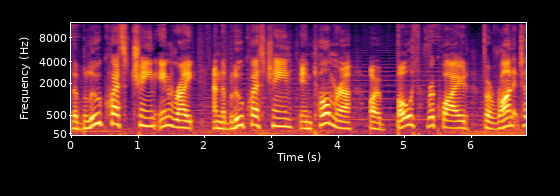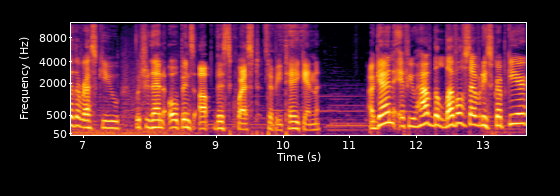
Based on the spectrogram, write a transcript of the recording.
the Blue Quest chain in Wright and the Blue Quest chain in Tomra are both required for Ronnet to the rescue, which then opens up this quest to be taken. Again, if you have the level 70 script gear,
